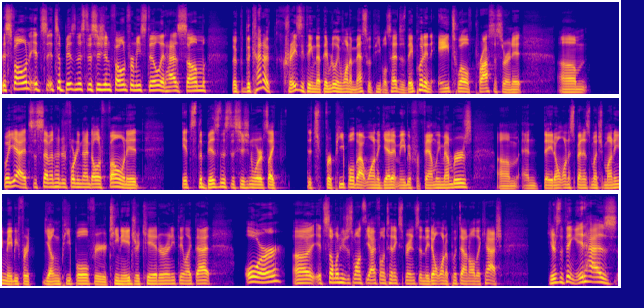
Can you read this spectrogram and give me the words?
this phone, it's it's a business decision phone for me still. It has some the the kind of crazy thing that they really want to mess with people's heads is they put an A12 processor in it. Um, but yeah, it's a $749 phone. It it's the business decision where it's like it's for people that want to get it, maybe for family members, um, and they don't want to spend as much money, maybe for young people, for your teenager kid or anything like that. Or uh, it's someone who just wants the iPhone 10 experience and they don't want to put down all the cash. Here's the thing: it has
